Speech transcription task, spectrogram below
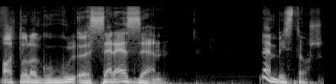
Attól a Google összerezzen? Nem biztos.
